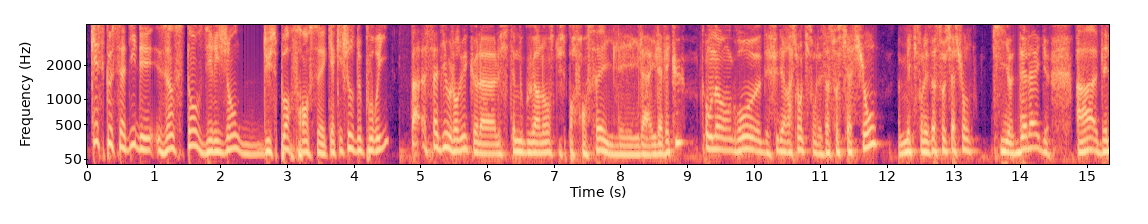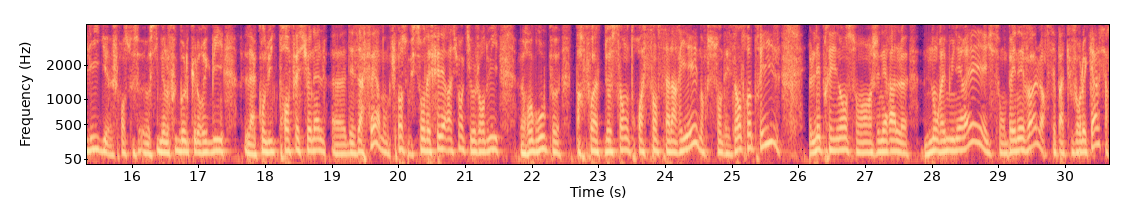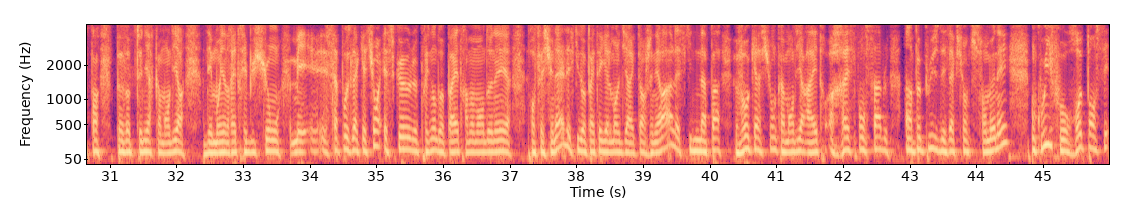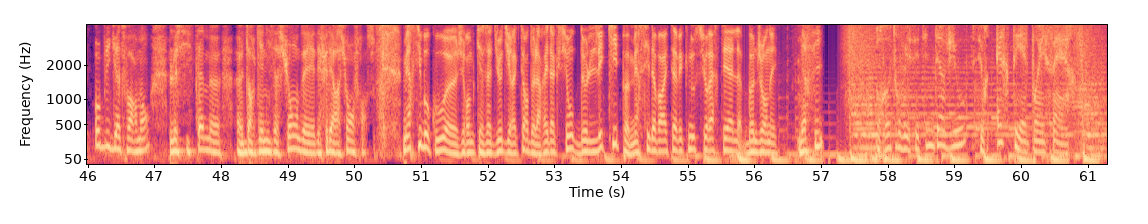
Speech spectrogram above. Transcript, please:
Qu'est-ce que ça dit des instances dirigeantes du sport français? Qu'il y a quelque chose de pourri? Bah, ça dit aujourd'hui que la, le système de gouvernance du sport français, il, est, il, a, il a vécu. On a en gros des fédérations qui sont les associations, mais qui sont les associations qui délègue à des ligues, je pense aussi bien le football que le rugby, la conduite professionnelle des affaires. Donc je pense que ce sont des fédérations qui aujourd'hui regroupent parfois 200, 300 salariés. Donc ce sont des entreprises. Les présidents sont en général non rémunérés, ils sont bénévoles. Alors c'est pas toujours le cas. Certains peuvent obtenir, comment dire, des moyens de rétribution, mais ça pose la question est-ce que le président doit pas être à un moment donné professionnel? Est-ce qu'il doit pas être également le directeur général? Est-ce qu'il n'a pas vocation, comment dire, à être responsable un peu plus des actions qui sont menées Donc oui, il faut repenser obligatoirement le système euh, d'organisation des, des, fédérations en France. Merci beaucoup, euh, Jérôme Casadieu, directeur de la rédaction de l'équipe. Merci d'avoir été avec nous sur RTL. Bonne journée. Merci. Retrouvez cette interview sur rtl.fr.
